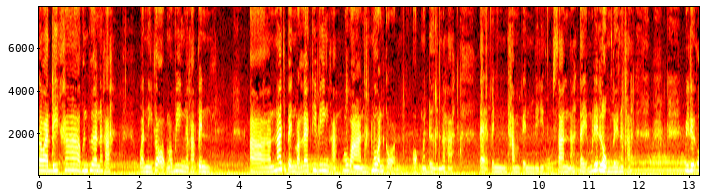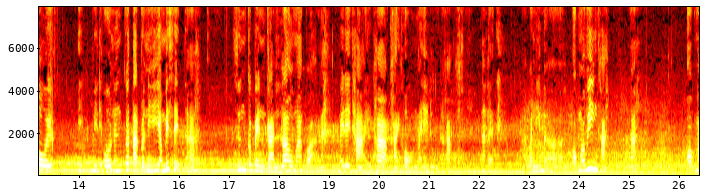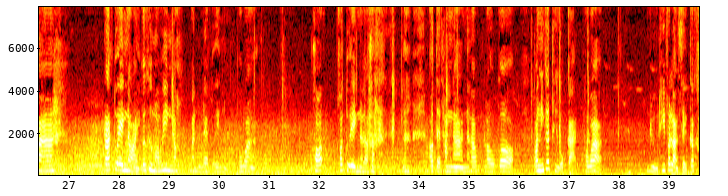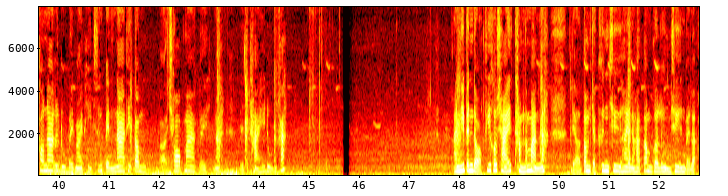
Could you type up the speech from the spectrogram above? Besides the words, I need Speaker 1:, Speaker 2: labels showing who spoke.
Speaker 1: สวัสดีค่ะเพื่อนๆนะคะ วันนี้ก็ออกมาวิ่งนะคะ เป็นอ่าน่าจะเป็นวันแรกที่วิ่งค่ะ เมื่อวานเมื่อวันก่อนออกมาเดินนะคะ แต่เป็นทำเป็นวิดีโอสั้นนะแต่ยังไม่ได้ลงเลยนะคะวิดีโออีกวิดีโอนึงก็ตัดวันนี้ยังไม่เสร็จนะคะ ซึ่งก็เป็นการเล่ามากกว่านะไม่ได้ถ่ายภาพขายของอะไรให้ดูนะคะ นั่นแหละ วันนี้อออกมาวิ่งค่ะนะออกมารักตัวเองหน่อยก็คือมาวิ่งเนาะ มาดูแลตัวเองหน่อยเพราะว่าเพราะเพราะตัวเองนั่นแหละค่ะนะเอาแต่ทำงานนะคะเราก็ตอนนี้ก็ถือโอกาส เพราะว่าอยู่ที่ฝรั่งเศสก็เข้าหน้าฤดูใบไม้ผลิซึ่งเป็นหน้าที่ต้อมเอชอบมากเลยนะ เดี๋ยวจะถ่ายให้ดูนะคะ อันนี้เป็นดอกที่เขาใช้ทำน้ำมันนะ เดี๋ยวต้อมจะขึ้นชื่อให้นะคะ ต้อมก็ลืมชื่อไปละ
